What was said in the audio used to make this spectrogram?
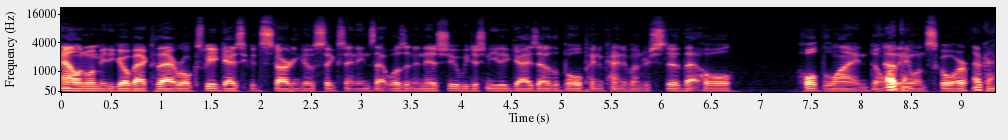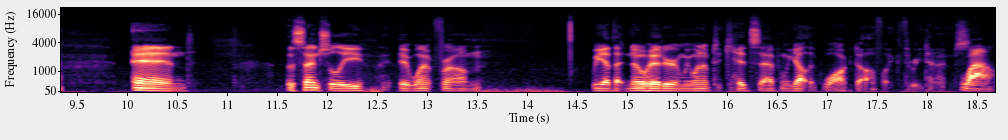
Alan wanted me to go back to that role because we had guys who could start and go six innings. That wasn't an issue. We just needed guys out of the bullpen who kind of understood that whole hold the line, don't let anyone score. Okay. And essentially, it went from we had that no hitter, and we went up to Kitsap, and we got like walked off like three times. Wow.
